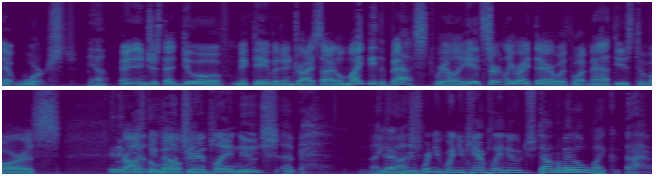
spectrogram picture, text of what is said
at worst. Yeah. and, and just that duo of McDavid and Draisaitl might be the best. Really, it's certainly right there with what Matthews, Tavares, And if Crosby, you have the luxury Malkin. of playing Nuge, uh, my yeah, when gosh. you, when you when you can play Nuge down the middle, like ah,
